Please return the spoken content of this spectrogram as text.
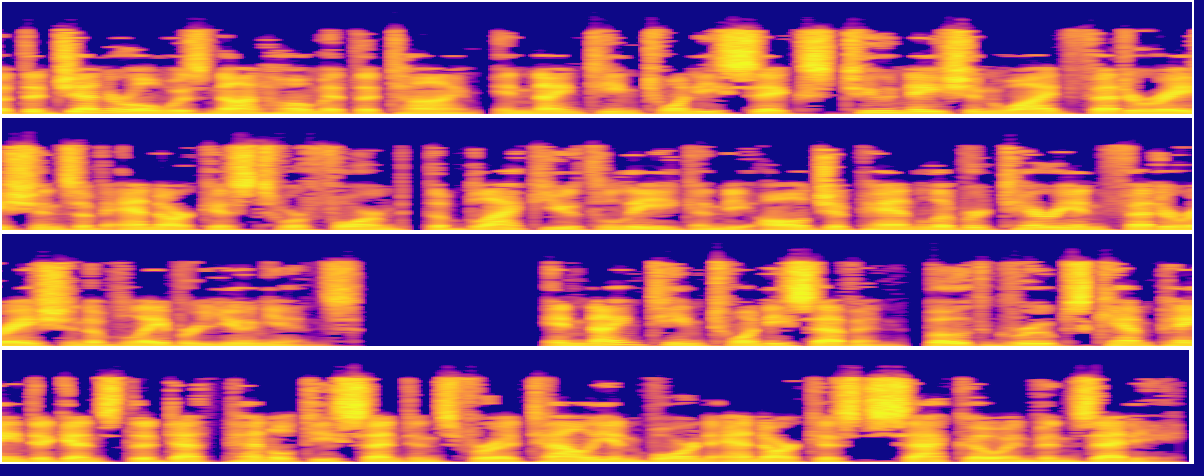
but the general was not home at the time. In 1926, two nationwide federations of anarchists were formed the Black Youth League and the All Japan Libertarian Federation of Labor Unions. In 1927, both groups campaigned against the death penalty sentence for Italian born anarchists Sacco and Vanzetti.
